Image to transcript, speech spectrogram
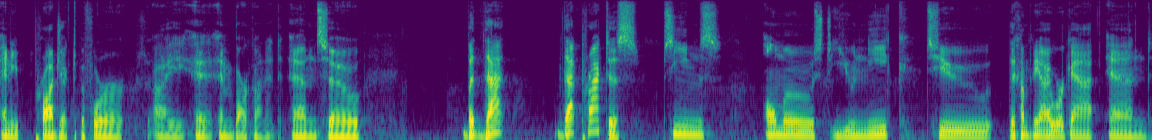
any project before I uh, embark on it. And so but that that practice seems almost unique to the company I work at and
